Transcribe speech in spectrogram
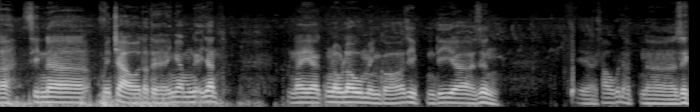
À, xin uh, mến chào toàn thể anh em nghệ nhân. Hôm nay uh, cũng lâu lâu mình có dịp đi uh, rừng thì, uh, Sau cái đợt uh, dịch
